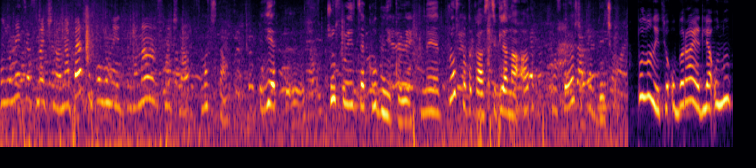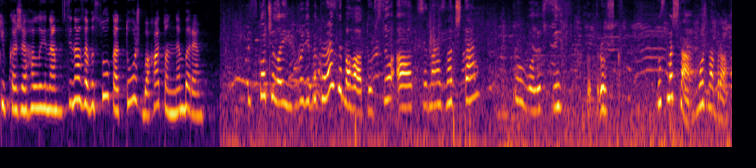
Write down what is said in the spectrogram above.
Полуниця смачна. На першу полуницю вона смачна. смачна. Є, е, чувствується клубнікою. Не просто така стекляна, а настояща клубничка. Полуницю обирає для онуків, каже Галина. Ціна зависока, тож багато не бере. Підскочила і вроді би привезли багато, все, а ціна, значить, там пробували всі потрошку. Ну, смачна, можна брати.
